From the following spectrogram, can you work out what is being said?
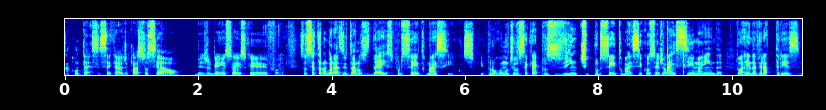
Acontece, você caiu de classe social, Veja bem, isso é isso que foi. Se você tá no Brasil, tá nos 10% mais ricos. E por algum motivo você cai pros 20% mais ricos, ou seja, lá em cima ainda, tua renda vira 13%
